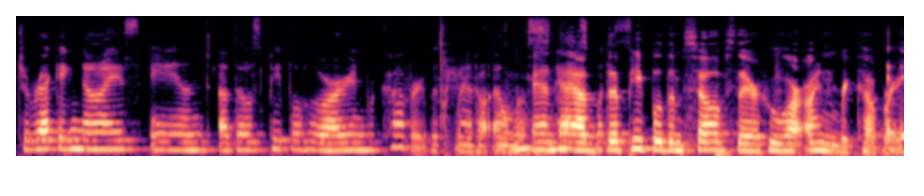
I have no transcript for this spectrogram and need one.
to recognize and uh, those people who are in recovery with mental illness. and That's have the people themselves there who are in recovery.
